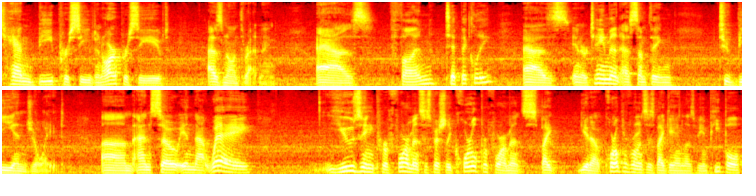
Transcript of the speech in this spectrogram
can be perceived and are perceived as non-threatening, as fun typically, as entertainment, as something to be enjoyed. Um, and so in that way, using performance, especially choral performance by you know choral performances by gay and lesbian people,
